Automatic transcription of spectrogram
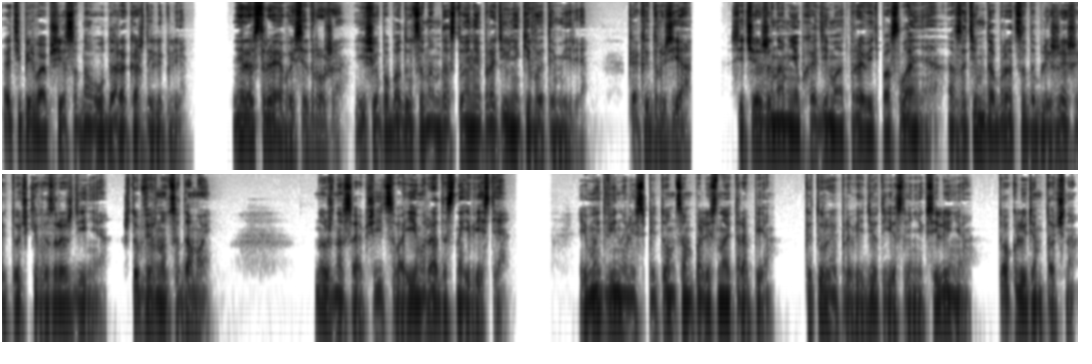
а теперь вообще с одного удара каждый легли. Не расстраивайся, друже. Еще попадутся нам достойные противники в этом мире. Как и друзья. Сейчас же нам необходимо отправить послание, а затем добраться до ближайшей точки возрождения, чтобы вернуться домой. Нужно сообщить своим радостные вести. И мы двинулись с питомцем по лесной тропе, которая проведет, если не к селению, то к людям точно.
